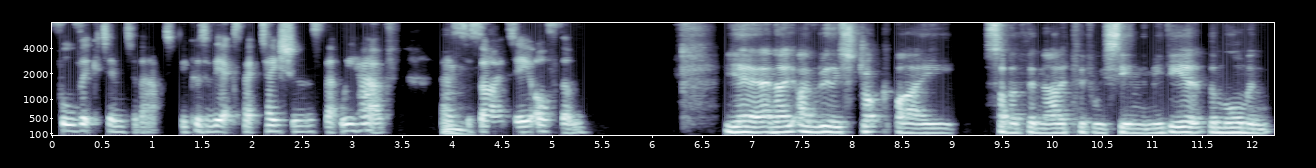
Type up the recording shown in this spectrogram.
fall victim to that because of the expectations that we have as mm. society of them. Yeah, and I, I'm really struck by some of the narrative we see in the media at the moment,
